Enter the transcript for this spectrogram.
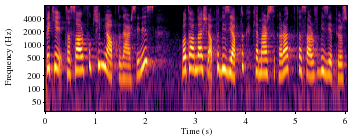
Peki tasarrufu kim yaptı derseniz vatandaş yaptı, biz yaptık. Kemer sıkarak tasarrufu biz yapıyoruz.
